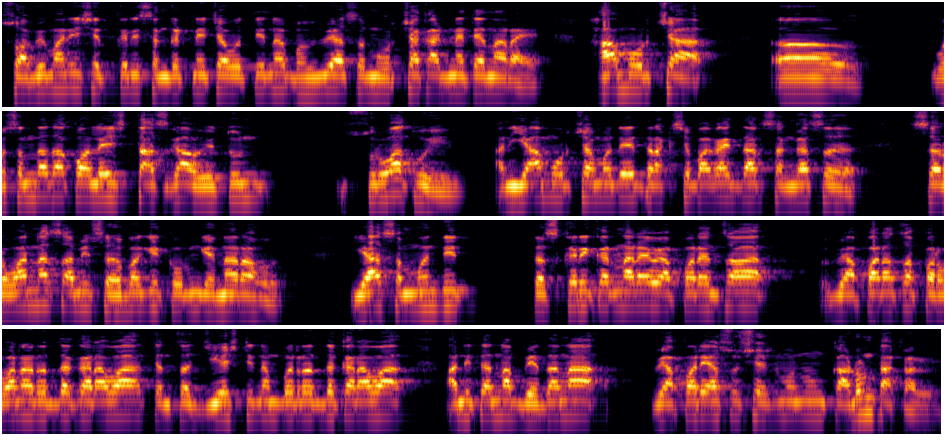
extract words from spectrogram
स्वाभिमानी शेतकरी संघटनेच्या वतीनं भव्य असं मोर्चा काढण्यात येणार आहे. हा मोर्चा वसंतदादा कॉलेज तासगाव येथून सुरुवात होईल. आणि या मोर्चामध्ये द्राक्ष बागायतदार संघासह सर्वांनाच आम्ही सहभागी करून घेणार आहोत. या संबंधित तस्करी करणाऱ्या व्यापाऱ्यांचा व्यापाराचा परवाना रद्द करावा त्यांचा जीएसटी नंबर रद्द करावा आणि त्यांना बेदाना व्यापारी असोसिएशन म्हणून काढून टाकावे.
